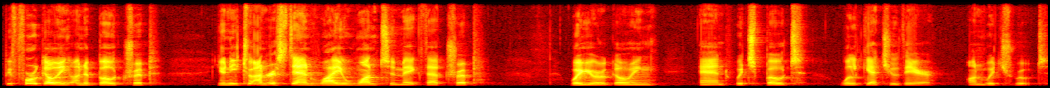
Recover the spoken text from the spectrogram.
before going on a boat trip, you need to understand why you want to make that trip, where you're going, and which boat will get you there on which route.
